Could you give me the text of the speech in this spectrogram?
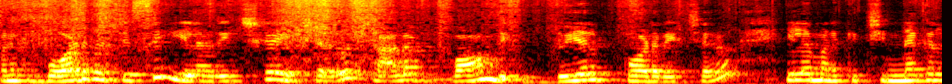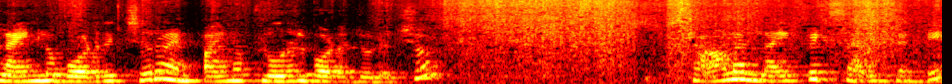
మనకి బార్డర్ వచ్చేసి ఇలా రిచ్గా ఇచ్చారు. చాలా బాగుంది. డ్యూయల్ బార్డర్ ఇచ్చారు. ఇలా మనకి చిన్నగా లైన్లో బార్డర్ ఇచ్చారు. అండ్ పైన ఫ్లోరల్ బార్డర్ చూడొచ్చు. చాలా లైట్ వెయిట్ శారీస్ అండి.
